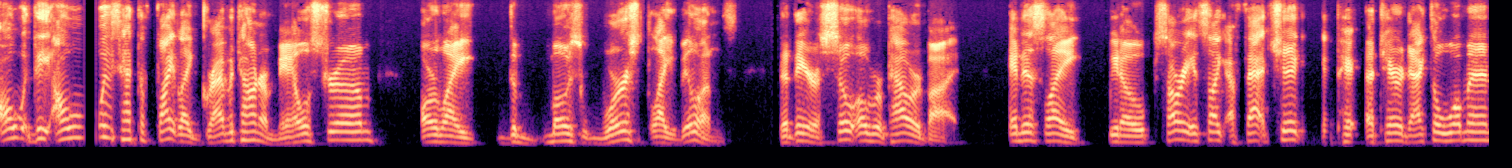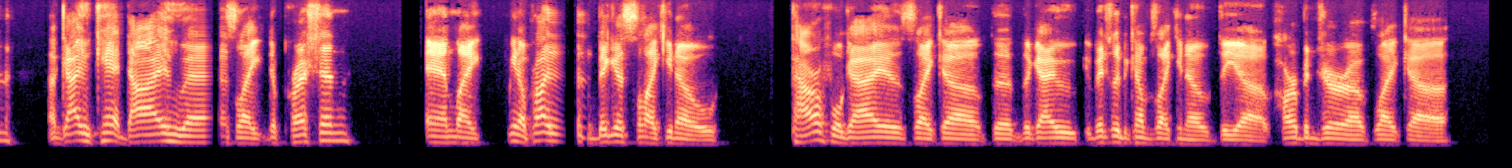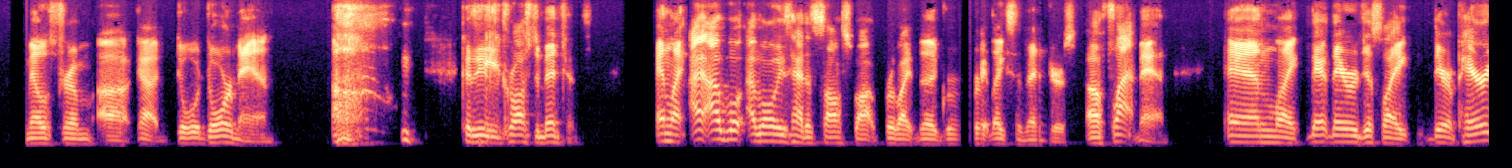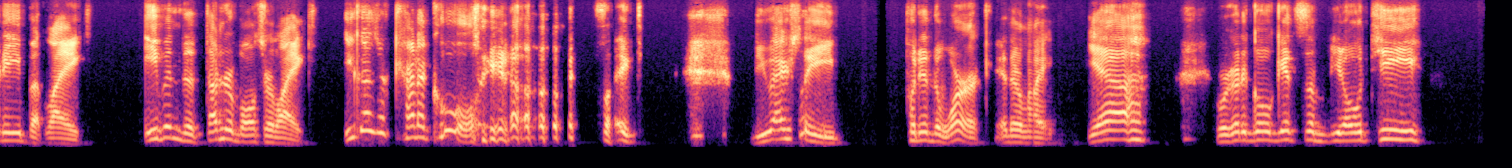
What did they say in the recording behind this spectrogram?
oh, they always have to fight like Graviton or Maelstrom or like the most worst like villains that they are so overpowered by. And it's like you know, sorry, it's like a fat chick, a, a pterodactyl woman, a guy who can't die, who has like depression, and like you know, probably the biggest like you know, powerful guy is like uh the the guy who eventually becomes like you know the uh harbinger of like uh Maelstrom, uh, God, door doorman, because he can cross dimensions. And like I, I've I've always had a soft spot for like the Great Lakes Avengers, uh, Flatman, and like they they were just like they're a parody, but like even the Thunderbolts are like you guys are kind of cool, you know. it's like you actually put in the work, and they're like, yeah, we're gonna go get some, you know, tea,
